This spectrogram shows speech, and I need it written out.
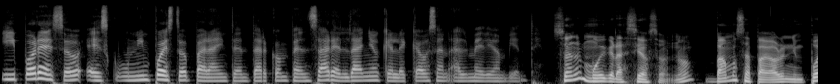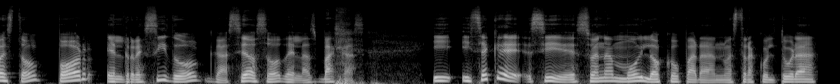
y por eso es un impuesto para intentar compensar el daño que le causan al medio ambiente. Suena muy gracioso, ¿no? Vamos a pagar un impuesto por el residuo gaseoso de las vacas. Y, y sé que sí, suena muy loco para nuestra cultura,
